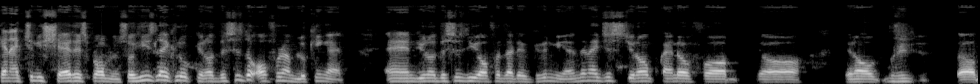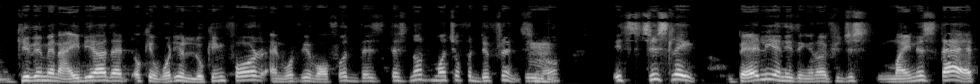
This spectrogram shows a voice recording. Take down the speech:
can actually share his problem. So he's like, look, you know, this is the offer I'm looking at. And, you know, this is the offer that they've given me. And then I just, you know, kind of, uh, uh, you know, re- uh, give him an idea that okay what you're looking for and what we've offered there's there's not much of a difference mm. you hmm. know it's just like barely anything you know if you just minus that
